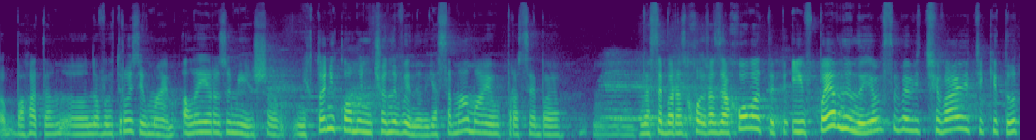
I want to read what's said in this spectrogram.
Е, Багато е, нових друзів маємо. Але я розумію, що ніхто нікому нічого не винен. Я сама маю про себе на себе розраховувати і впевнена, я в себе відчуваю тільки тут.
